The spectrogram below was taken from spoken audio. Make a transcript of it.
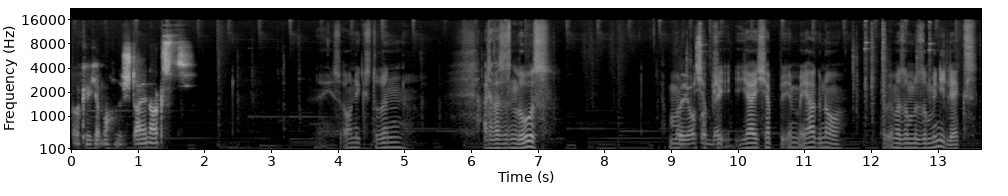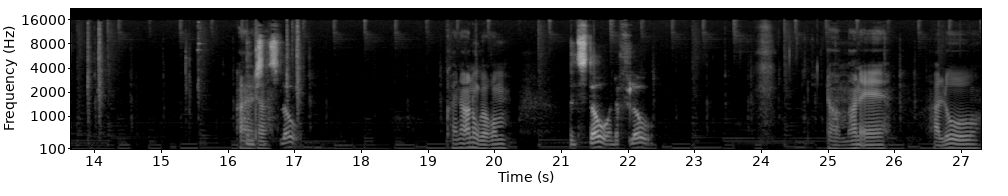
Okay, ich habe noch eine Steinaxt. Ist auch nichts drin. Alter, was ist denn los? Ich hab, mal, ich hab hier, ja, ich hab im, ja genau. Ich hab immer so, so Mini-Lags. Alter, slow. keine Ahnung warum. Sind slow on the flow. Oh Mann, ey. Hallo.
